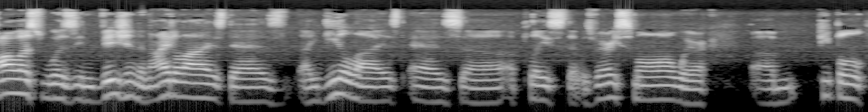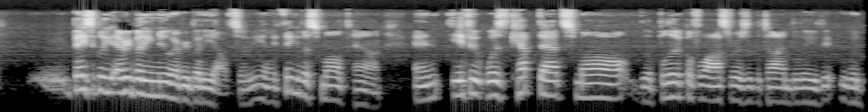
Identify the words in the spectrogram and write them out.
Polis was envisioned and idolized as, idealized as uh, a place that was very small where um, people, basically everybody knew everybody else. So, you know, think of a small town. And if it was kept that small, the political philosophers at the time believed it would,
